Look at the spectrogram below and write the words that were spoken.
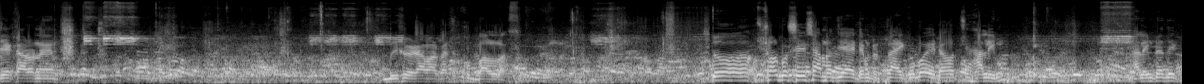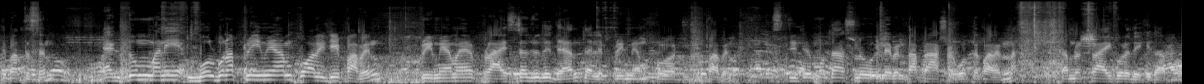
যে কারণে বিষয়টা আমার কাছে খুব ভালো লাগছে। তো সর্বশেষ আমরা যে আইটেমটা ট্রাই করব, এটা হচ্ছে হালিম। হালিমটা দেখতে পাচ্ছেন একদম মানে বলব না প্রিমিয়াম কোয়ালিটি পাবেন। প্রিমিয়ামের প্রাইসটা যদি দেন, তাহলে প্রিমিয়াম কোয়ালিটি পাবেন। স্ট্রিটের মধ্যে আসলে ওই লেভেলটা আপনি আশা করতে পারেন না। আমরা ট্রাই করে দেখি তারপর।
